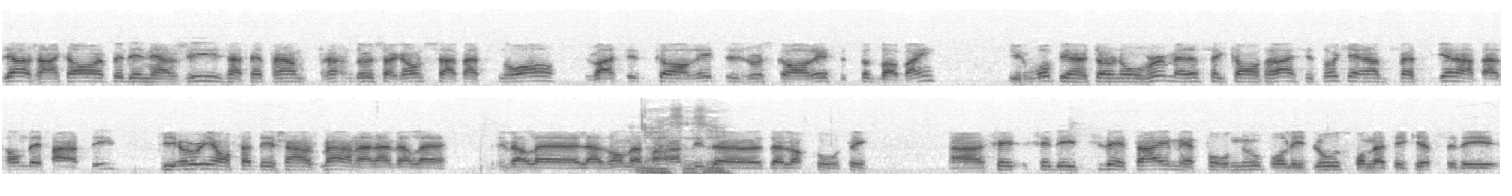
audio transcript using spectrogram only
Dis, ah, j'ai encore un peu d'énergie, ça fait 30, 32 secondes, à la patinoire, je vais essayer de scorer, tu sais, je veux scorer, c'est tout va bien. Puis, puis il y a un turnover, mais là, c'est le contraire. C'est toi qui es rendu fatigué dans ta zone défensive. Puis eux, ils ont fait des changements en allant vers la, vers la, zone offensive de, de, leur côté. Euh, c'est des petits détails, mais pour nous, pour les Blues, pour notre équipe, c'est des,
